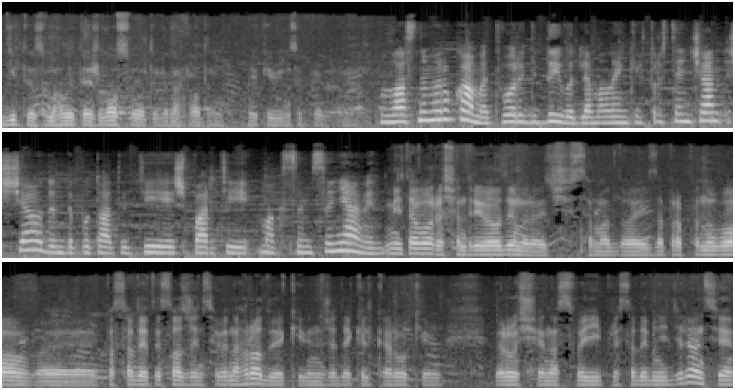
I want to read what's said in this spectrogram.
діти змогли теж ласувати виноградом, який він це пропонує. Власними руками творить диво для маленьких тростянчан ще один депутат від тієї ж партії Максим Синявін. Мій товариш Андрій Володимирович Самодой запропонував е, посадити саджанці винограду, які він вже декілька років вирощує на своїй присадибній ділянці,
